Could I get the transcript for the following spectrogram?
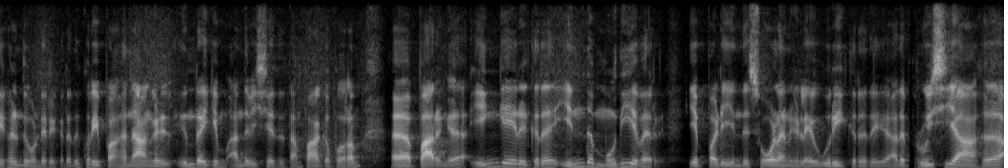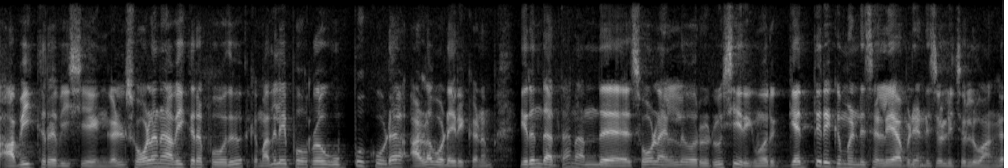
திகழ்ந்து கொண்டிருக்கிறது. குறிப்பாக நாங்கள் இன்றைக்கும் அந்த விஷயத்தை தான் பார்க்க போகிறோம் பாருங்க இங்கே இருக்கிற இந்த முதியவர் எப்படி இந்த சோழன்களை உரிக்கிறது அதை ருசியாக அவிக்கிற விஷயங்கள் சோழனை அவிக்கிற போது அதிலே போடுற உப்பு கூட அளவோடு இருக்கணும். இருந்தால் தான் அந்த சோழனில் ஒரு ருசி இருக்கும் ஒரு கெத்து இருக்குமென்று சொல்லி அப்படின்னு சொல்லி சொல்லுவாங்க.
